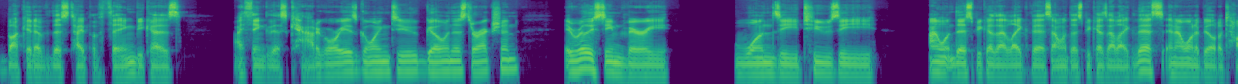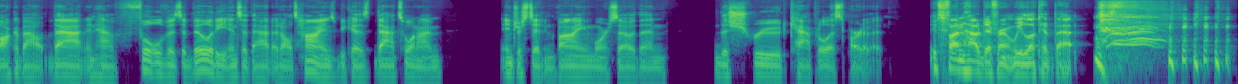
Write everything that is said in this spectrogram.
bucket of this type of thing because I think this category is going to go in this direction. It really seemed very onesie, twosie. I want this because I like this. I want this because I like this. And I want to be able to talk about that and have full visibility into that at all times because that's what I'm interested in buying more so than the shrewd capitalist part of it. It's fun how different we look at that.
